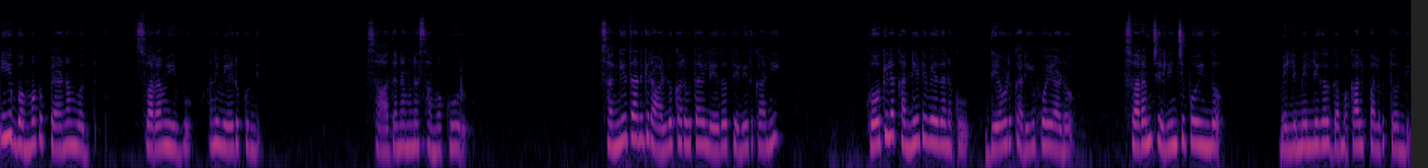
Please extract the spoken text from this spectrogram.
ఈ బొమ్మకు పేణం వద్దు స్వరం ఇవ్వు అని వేడుకుంది. సాధనమున సమకూరు. సంగీతానికి రాళ్ళు కరుగుతాయి లేదో తెలియదు కానీ కోకిల కన్నీటి వేదనకు దేవుడు కరిగిపోయాడో స్వరం చెలించిపోయిందో మెల్లిమెల్లిగా గమకాలు పలుకుతోంది.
